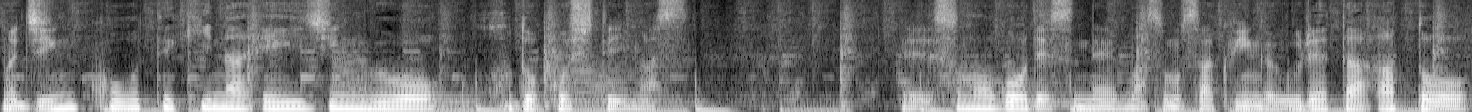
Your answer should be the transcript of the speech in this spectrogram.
まあ、人工的なエイジングを施しています、えー、その後ですね、まあ、その作品が売れた後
